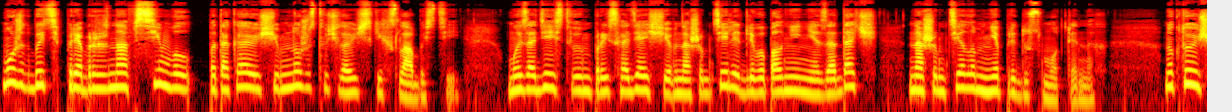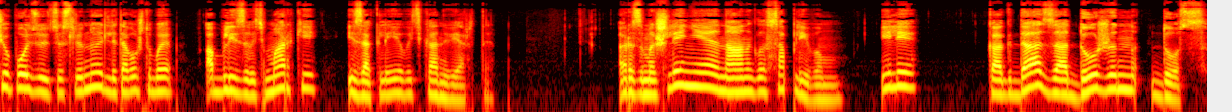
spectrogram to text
может быть преображена в символ, потакающий множество человеческих слабостей. Мы задействуем происходящее в нашем теле для выполнения задач, нашим телом не предусмотренных. Но кто еще пользуется слюной для того, чтобы облизывать марки и заклеивать конверты. Размышления на англосопливом или «Когда задожен дос».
